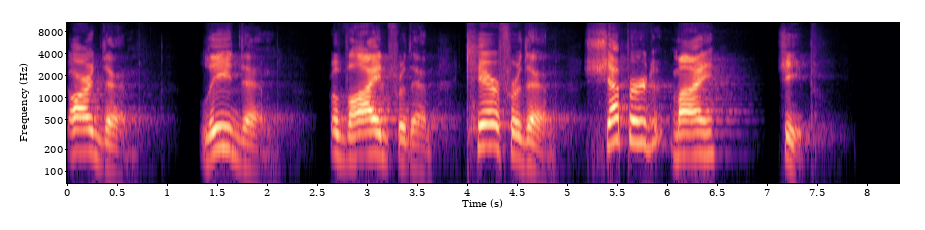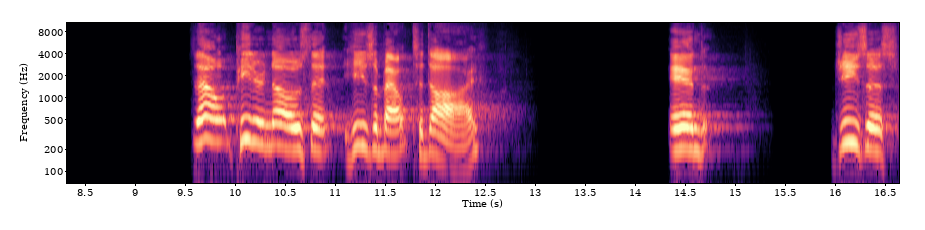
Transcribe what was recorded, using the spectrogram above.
guard them, lead them, provide for them, care for them. Shepherd my sheep. Now, Peter knows that he's about to die, and Jesus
